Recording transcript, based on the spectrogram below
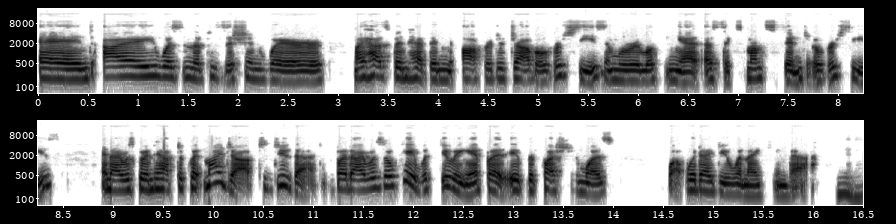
And I was in the position where my husband had been offered a job overseas, and we were looking at a six month stint overseas. And I was going to have to quit my job to do that. But I was okay with doing it. But it, the question was, what would I do when I came back? Mm-hmm.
